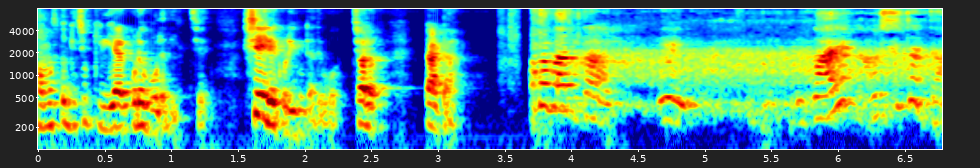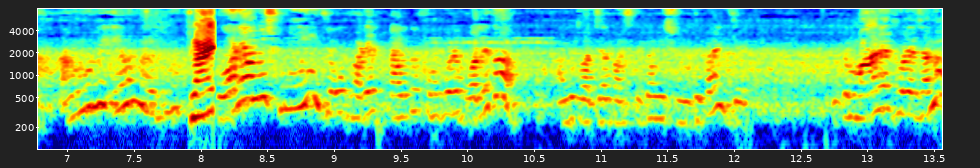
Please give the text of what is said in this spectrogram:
সমস্ত কিছু ক্লিয়ার করে বলে দিচ্ছে। সেই রেকর্ডিংটা দেবো। চলো টাটা। আমি পরে শুনি যে ও ঘরে কাউকে ফোন করে বলে তো আমি দরজার পাশ থেকে আমি শুনতে পাই যে ওকে মারে ধরে জানো?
